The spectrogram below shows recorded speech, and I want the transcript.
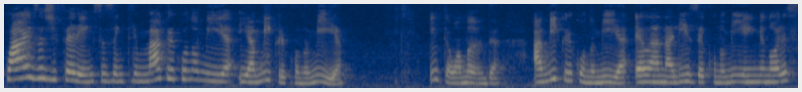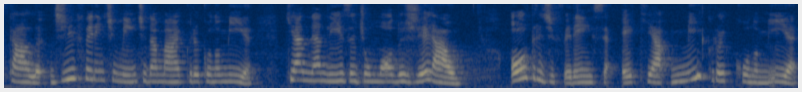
Quais as diferenças entre macroeconomia e a microeconomia? Então, Amanda, a microeconomia, ela analisa a economia em menor escala, diferentemente da macroeconomia, que analisa de um modo geral, Outra diferença é que a microeconomia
